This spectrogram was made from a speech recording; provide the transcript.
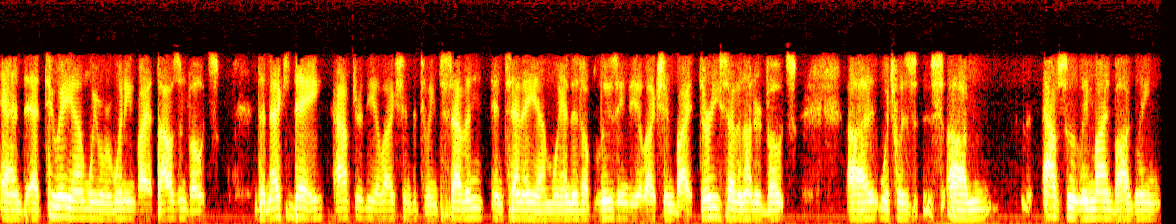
and at 2 a.m. we were winning by a thousand votes. The next day, after the election, between 7 and 10 a.m., we ended up losing the election by 3,700 votes, uh, which was um, absolutely mind-boggling.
